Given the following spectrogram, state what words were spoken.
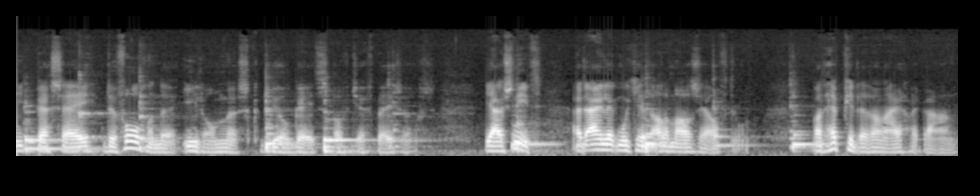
niet per se de volgende Elon Musk, Bill Gates of Jeff Bezos. Juist niet. Uiteindelijk moet je het allemaal zelf doen. Wat heb je er dan eigenlijk aan?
